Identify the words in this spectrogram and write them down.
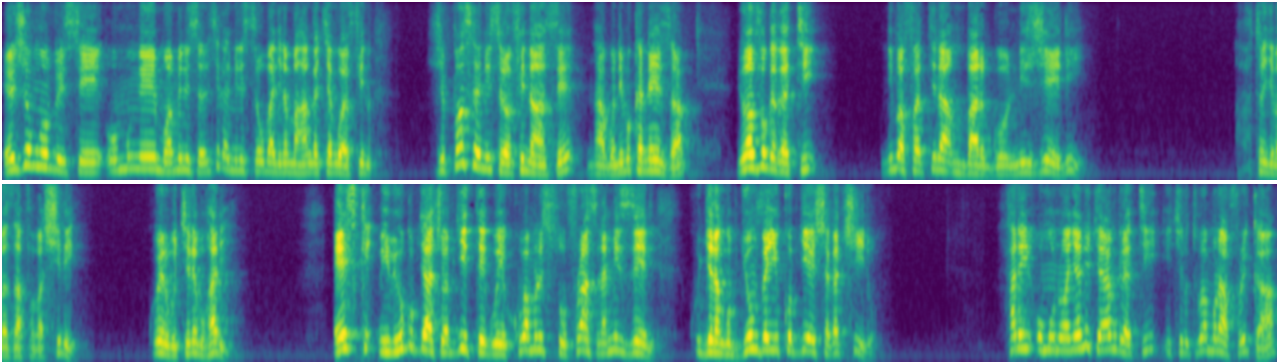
Ejo mwumvise umwe mu baminisitiri ndetse minisitiri w'ububanyi n'amahanga cyangwa wa fina je pense ari minisitiri wa finance ntabwo nibuka neza ni we wavugaga ati nibafatira mbargo nigeri abaturage bazapfa bashire. Kubera ubukene buhari. Esike ibi bihugu byacu biba byiteguye kuba muri souffrance na misere kugira ngo byumve yuko byesha agaciro? Hari umuntu wanyandikiye arambwira ati ikintu tubura muri afurika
